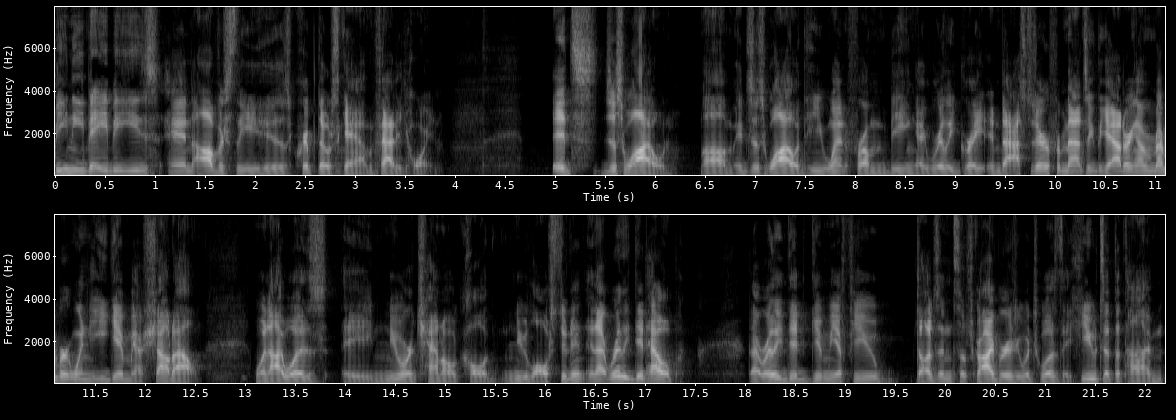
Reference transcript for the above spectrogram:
beanie babies, and obviously his crypto scam, Fatty Coin. It's just wild. Um, it's just wild. He went from being a really great ambassador for Magic the Gathering. I remember when he gave me a shout out when I was a newer channel called New Law Student, and that really did help that really did give me a few dozen subscribers, which was a huge at the time.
